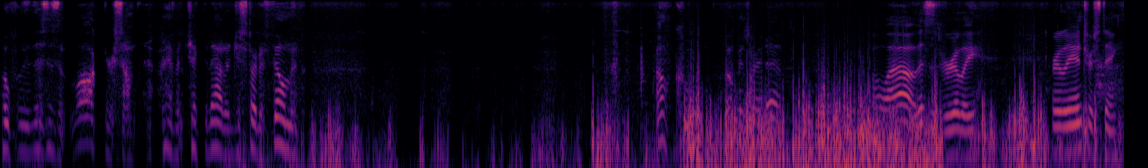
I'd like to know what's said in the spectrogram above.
Hopefully this isn't locked or something. I haven't checked it out. I just started filming. Oh, cool. Opens right up. Oh, wow. This is really, really interesting.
